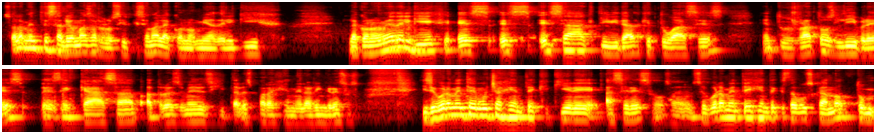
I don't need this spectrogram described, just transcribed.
solamente salió más a relucir, que se llama la economía del gig. La economía del gig es, es esa actividad que tú haces en tus ratos libres, desde casa, a través de medios digitales, para generar ingresos. Y seguramente hay mucha gente que quiere hacer eso. O sea, seguramente hay gente que está buscando, tú,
